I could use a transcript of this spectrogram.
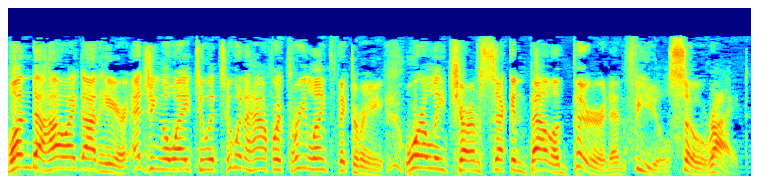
Wonder How I Got Here, edging away to a two and a half or three length victory. Worldly Charm second, Ballad third, and feels so right.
